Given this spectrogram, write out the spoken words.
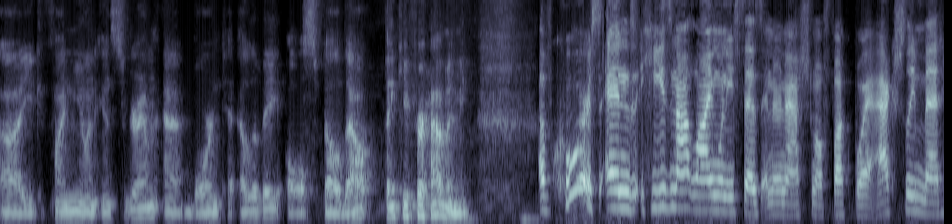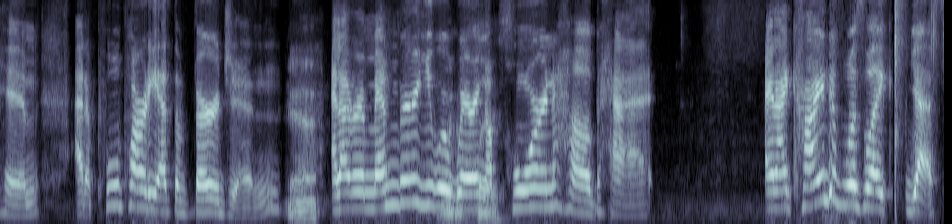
Uh, you can find me on Instagram at Born to Elevate, all spelled out. Thank you for having me. Of course. And he's not lying when he says international fuckboy. I actually met him at a pool party at the Virgin. Yeah. And I remember you were What wearing a place. Pornhub hat. And I kind of was like, yes.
